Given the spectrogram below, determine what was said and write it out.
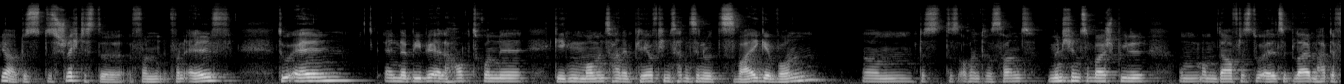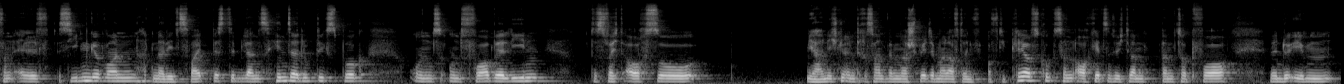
ja das, das schlechteste von, von elf Duellen in der BBL-Hauptrunde gegen momentane Playoff-Teams hatten sie nur zwei gewonnen. Ähm, das, das ist auch interessant. München zum Beispiel, um, um da auf das Duell zu bleiben, hatte von 11 7 gewonnen, hatten da die zweitbeste Bilanz hinter Ludwigsburg und, und vor Berlin. Das ist vielleicht auch so ja, nicht nur interessant, wenn man später mal auf, den, auf die Playoffs guckt, sondern auch jetzt natürlich beim, beim Top 4, wenn du eben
